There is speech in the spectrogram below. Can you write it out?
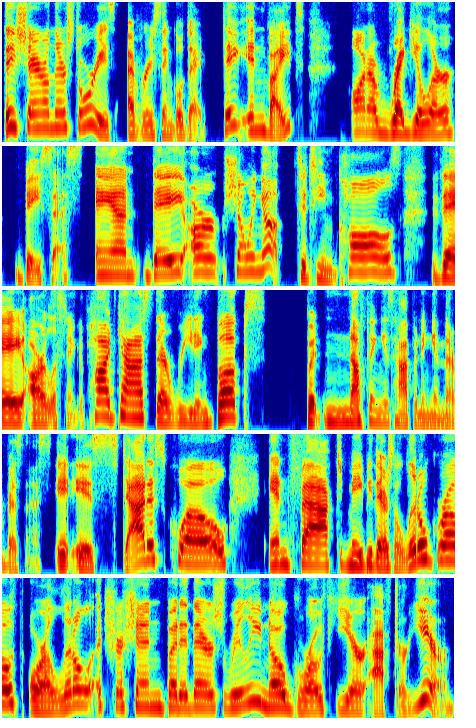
They share on their stories every single day. They invite on a regular basis. And they are showing up to team calls, they are listening to podcasts, they're reading books, but nothing is happening in their business. It is status quo. In fact, maybe there's a little growth or a little attrition, but there's really no growth year after year.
